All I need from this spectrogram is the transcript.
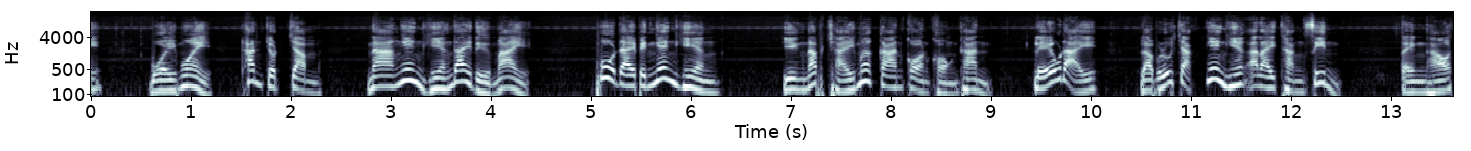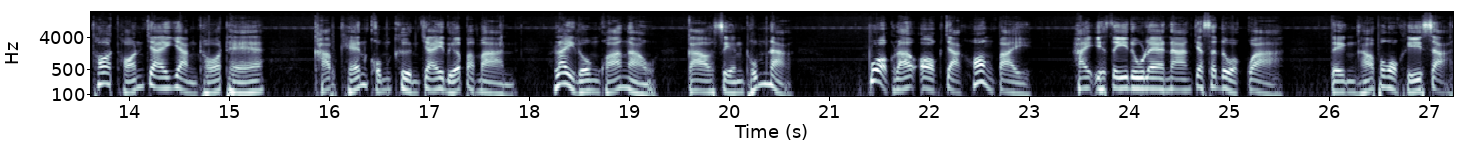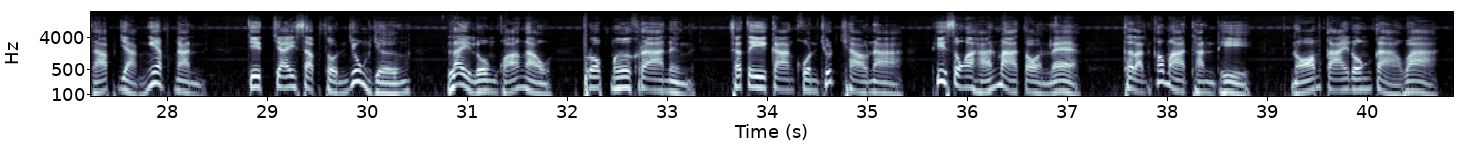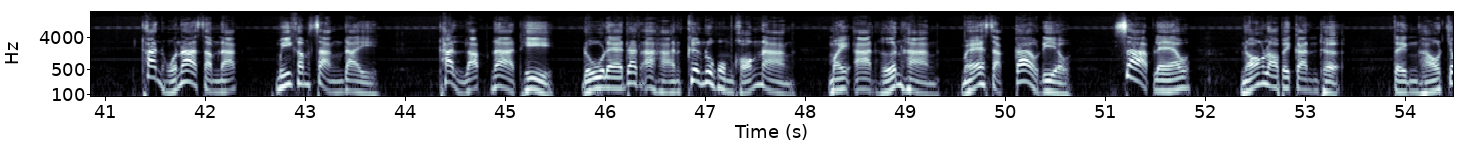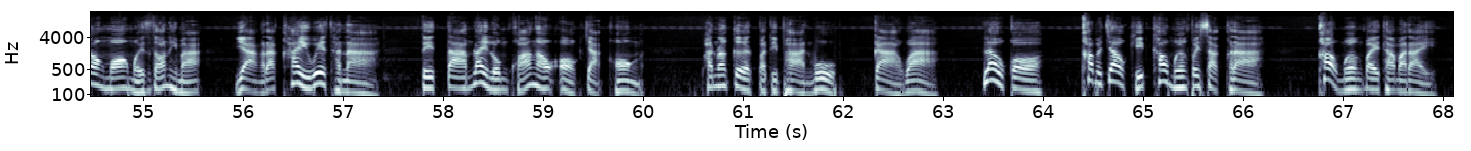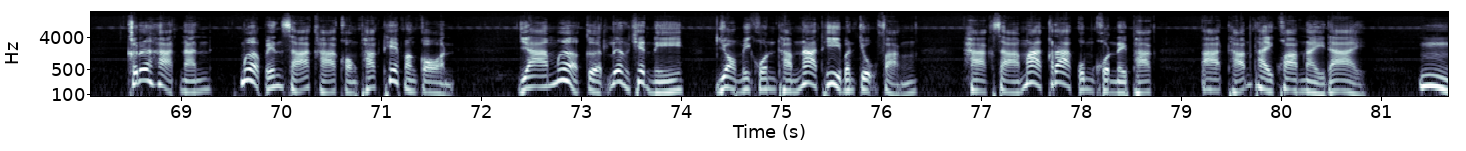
บวยมวย ท่านจดจำนางเง่งเฮียงได้หรือไม่ ผู้ใดเป็นเง่งเฮียง ยิงนับใช้เมื่อการก่อนของท่าน เหลวไหลเราไม่รู้จักเง่งเฮียงอะไรทั้งสิ้น เต่งเหาทอดถอนใจอย่างท้อแท้ขับแขนขมขื่นใจเหลือประมาณ ไล่ลมขวาเงากล่าวเสียงทุ้มหนัก พวกเราออกจากห้องไป ให้อิซีดูแลนางจะสะดวกกว่า เต่งหาพงกศีรษะรับอย่างเงียบงัน จิตใจสับสนยุ่งเหยิง ไล่ลมขวาเงา ปรบมือคราหนึ่ง สตีกลางคนชุดชาวนาที่ส่งอาหารมาตอนแรกถลันเข้ามาทันที น้อมกายลงกล่าวว่า ท่านหัวหน้าสำนักมีคำสั่งใด ท่านรับหน้าที่ดูแลด้านอาหารเครื่องนุ่งห่มของนาง ไม่อาจเหินห่าง แม้สักก้าวเดียว ทราบแล้ว น้องเราไปกันเถอะ เต่งเหาจ้องมองเหมยสะท้อนหิมะ อย่างรักใคร่เวทนา ติดตามไล่ลมขวาเงาออกจากห้อง พันมาเกิดปฏิพานวูบกล่าวว่า เล่ากอข้าพเจ้าคิดเข้าเมืองไปสักการา เข้าเมืองไปทำอะไร เครือหาดนั้นเมื่อเป็นสาขาของพรรคเทพมังกร ยาเมื่อเกิดเรื่องเช่นนี้ ย่อมมีคนทำหน้าที่บรรจุฝัง หากสามารถกล้ากลุ่มคนในพักอาจถามไถ่ความในได้ อืม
